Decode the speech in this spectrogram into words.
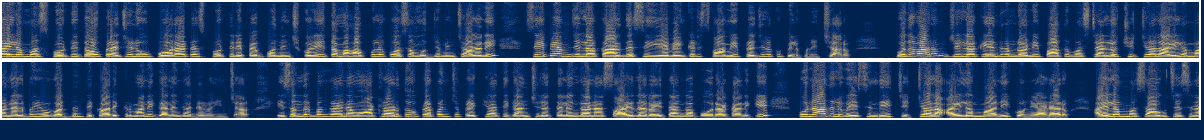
ఐలమ్మ స్ఫూర్తితో ప్రజలు పోరాట స్ఫూర్తిని పెంపొందించుకొని తమ హక్కుల కోసం ఉద్యమించాలని సిపిఎం జిల్లా కార్యదర్శి ఏ వెంకటస్వామి ప్రజలకు పిలుపునిచ్చారు. బుధవారం జిల్లా కేంద్రంలోని పాత బస్టాండ్లో చిట్యాల ఐలమ్మ నలభైవ వర్ధంతి కార్యక్రమాన్ని ఘనంగా నిర్వహించారు. ఈ సందర్భంగా ఆయన మాట్లాడుతూ ప్రపంచ ప్రఖ్యాతిగాంచిన తెలంగాణ సాయుధ రైతాంగ పోరాటానికి పునాదులు వేసింది చిట్యాల ఐలమ్మ అని కొనియాడారు. ఐలమ్మ సాగు చేసిన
